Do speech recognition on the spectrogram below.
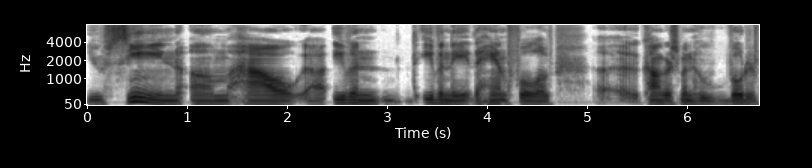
you've seen um, how uh, even even the the handful of uh, congressmen who voted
